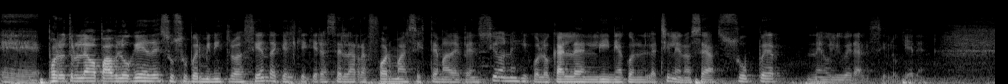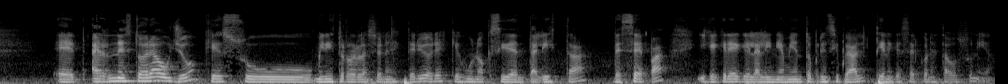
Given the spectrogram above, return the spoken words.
Eh, por otro lado, Pablo Guedes, su superministro de Hacienda, que es el que quiere hacer la reforma al sistema de pensiones y colocarla en línea con la chilena, o sea, súper neoliberal, si lo quieren. Eh, Ernesto Araujo, que es su ministro de Relaciones Exteriores, que es un occidentalista de cepa y que cree que el alineamiento principal tiene que ser con Estados Unidos.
